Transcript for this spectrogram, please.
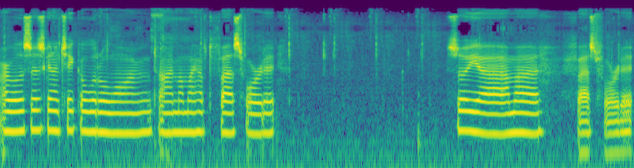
Alright, well this is gonna take a little long time. I might have to fast forward it. So yeah, I'm gonna fast forward it.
